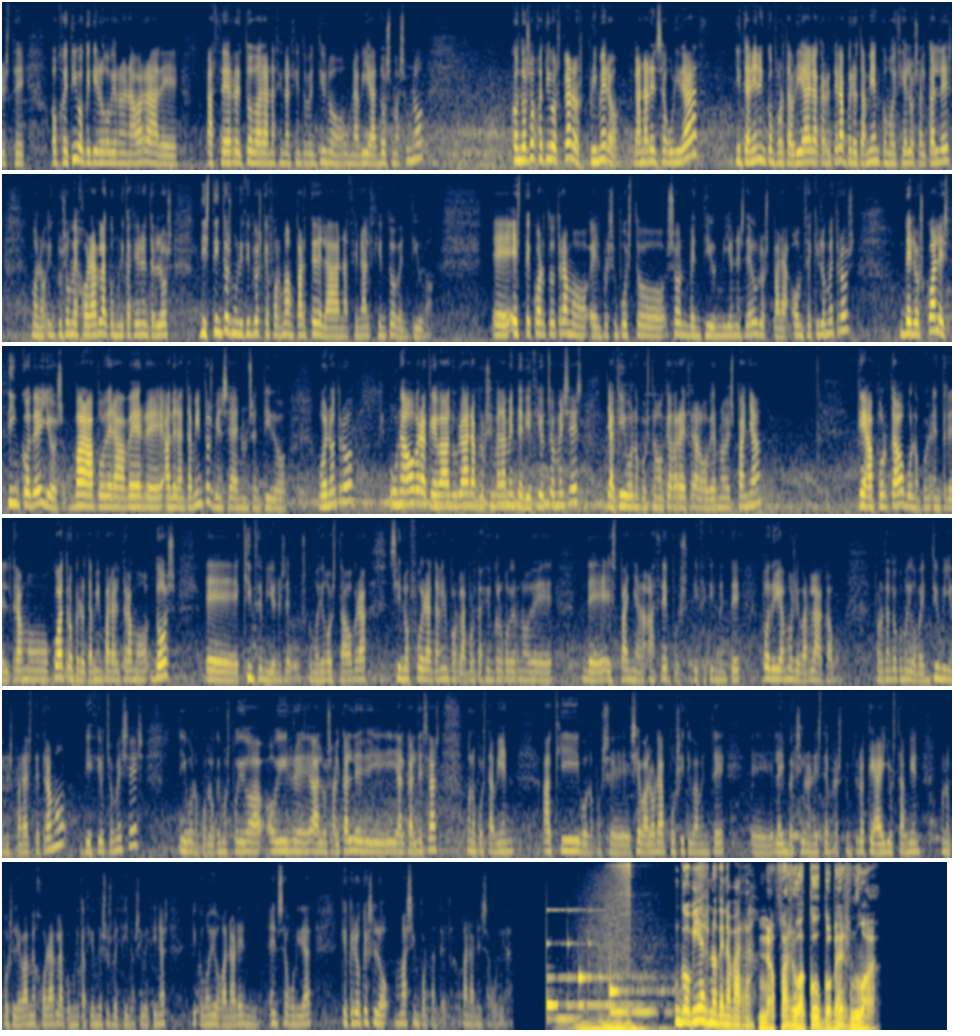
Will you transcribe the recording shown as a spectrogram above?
Este objetivo que tiene el Gobierno de Navarra de hacer toda la Nacional 121 una vía 2 más 1, con dos objetivos claros. Primero, ganar en seguridad y también en confortabilidad de la carretera, pero también, como decían los alcaldes, bueno, incluso mejorar la comunicación entre los distintos municipios que forman parte de la Nacional 121. Eh, este cuarto tramo, el presupuesto son 21 millones de euros para 11 kilómetros, de los cuales cinco de ellos va a poder haber eh, adelantamientos, bien sea en un sentido o en otro. Una obra que va a durar aproximadamente 18 meses y aquí bueno, pues tengo que agradecer al Gobierno de España que ha aportado, bueno, pues entre el tramo 4, pero también para el tramo 2, 15 eh, millones de euros. Como digo, esta obra, si no fuera también por la aportación que el Gobierno de, España hace, pues difícilmente podríamos llevarla a cabo. Por lo tanto, como digo, 21 millones para este tramo, 18 meses y bueno, por lo que hemos podido oír eh, a los alcaldes y alcaldesas, bueno, pues también aquí bueno, pues, eh, se valora positivamente eh, la inversión en esta infraestructura que a ellos también bueno, pues le va a mejorar la comunicación de sus vecinos y vecinas y, como digo, ganar en, en seguridad, que creo que es lo más importante de todo, ganar en seguridad. Gobierno de Navarra. Nafarroako gobernua.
